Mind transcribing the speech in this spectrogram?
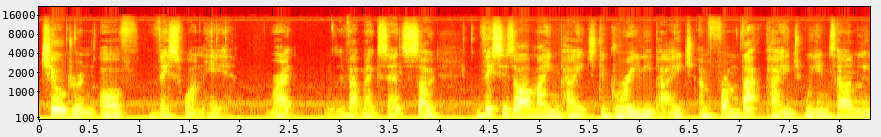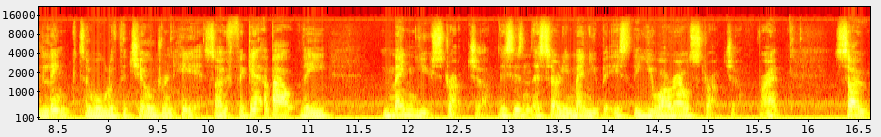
children of this one here, right? If that makes sense. So this is our main page, the Greeley page, and from that page we internally link to all of the children here. So forget about the menu structure. This isn't necessarily menu, but it's the URL structure, right? So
